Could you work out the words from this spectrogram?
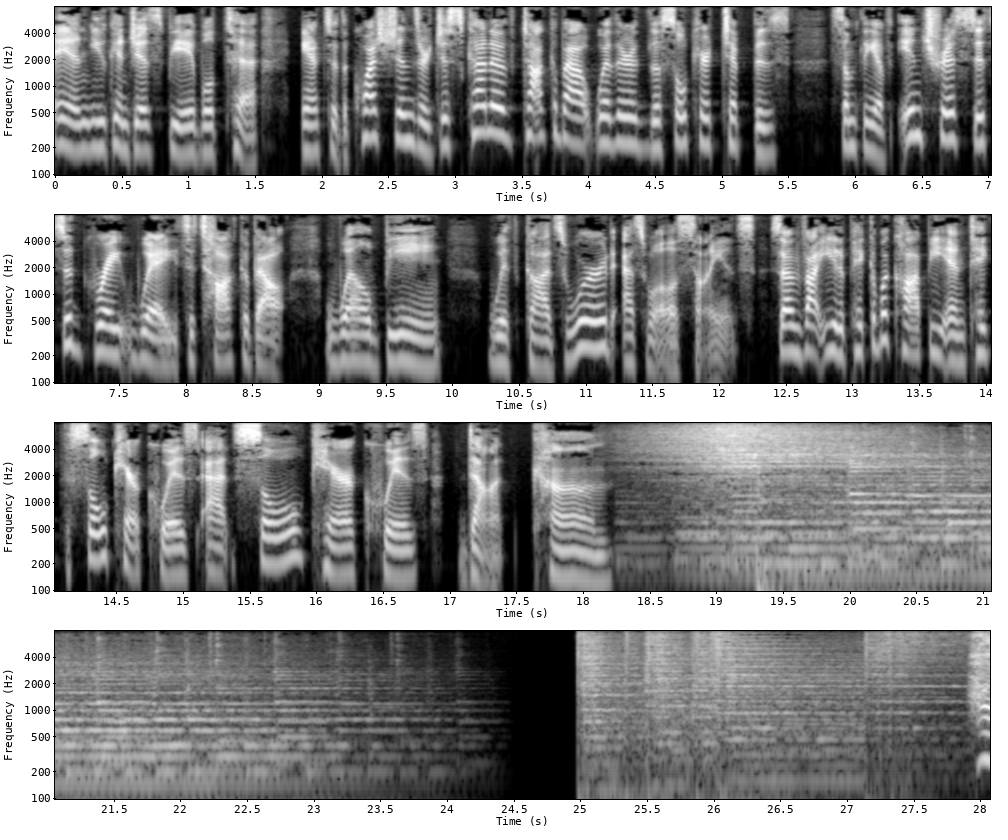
and you can just be able to answer the questions or just kind of talk about whether the soul care tip is something of interest. It's a great way to talk about well being with God's word as well as science. So I invite you to pick up a copy and take the soul care quiz at soulcarequiz.com.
